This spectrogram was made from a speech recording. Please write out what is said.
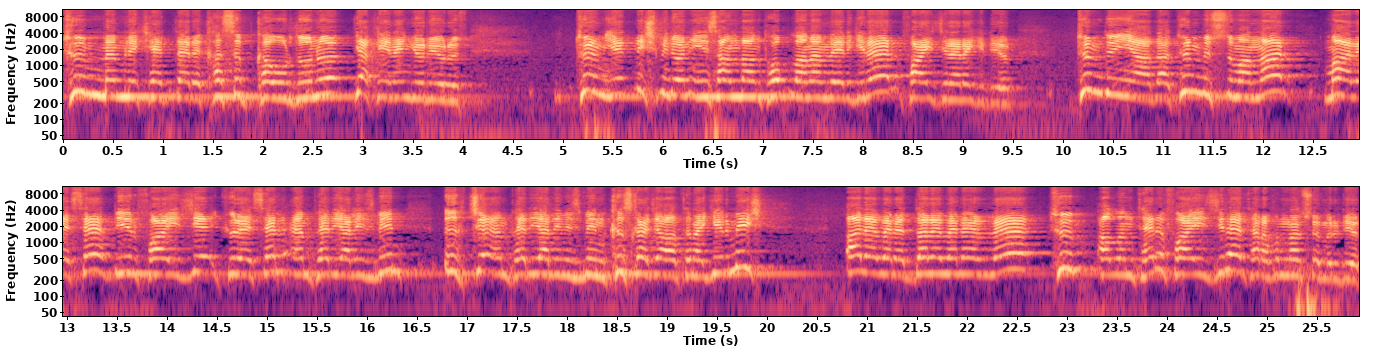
tüm memleketleri kasıp kavurduğunu yakinen görüyoruz. Tüm 70 milyon insandan toplanan vergiler faizcilere gidiyor. Tüm dünyada tüm Müslümanlar maalesef bir faizci küresel emperyalizmin, ırkçı emperyalizmin kıskacı altına girmiş alevere dalevelerle tüm alın teri faizciler tarafından sömürülüyor.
